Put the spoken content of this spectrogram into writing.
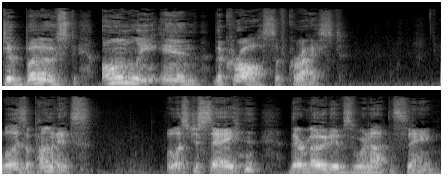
to boast only in the cross of Christ. Well, his opponents, well, let's just say their motives were not the same.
